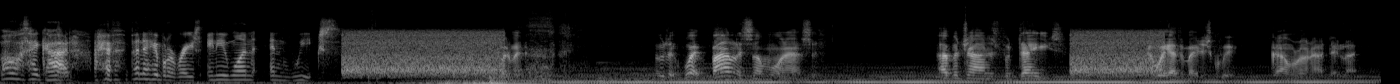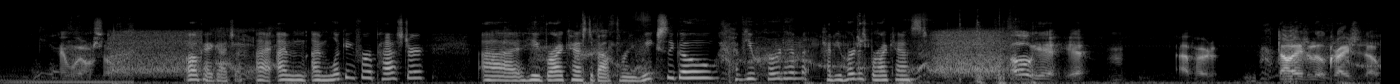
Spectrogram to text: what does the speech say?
Oh, thank God. I haven't been able to raise anyone in weeks. Wait a minute. Who's it? Wait, finally someone answers. I've been trying this for days. And we have to make this quick. Cause I'm running out of daylight. And we're on salt. Okay, gotcha. I, I'm I'm looking for a pastor. Uh, he broadcast about three weeks ago. Have you heard him? Have you heard his broadcast? Oh, yeah, yeah. Mm, I've heard it. Thought he's a little crazy, though.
